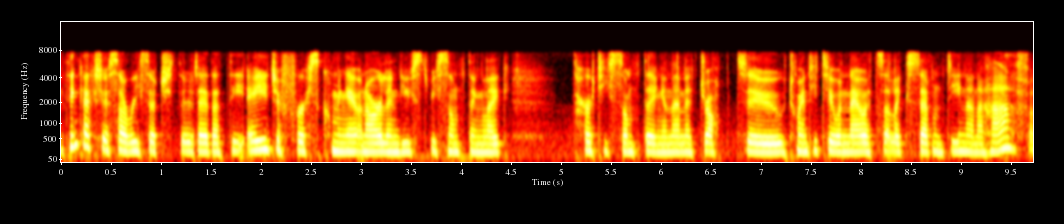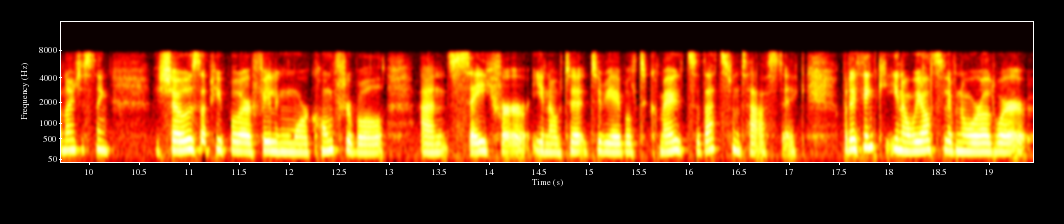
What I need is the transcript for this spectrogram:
I think actually I saw research the other day that the age of first coming out in Ireland used to be something like 30 something and then it dropped to 22 and now it's at like 17 and a half. And i just think it shows that people are feeling more comfortable and safer you know to, to be able to come out. So that's fantastic. But i think you know we also live in a world where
